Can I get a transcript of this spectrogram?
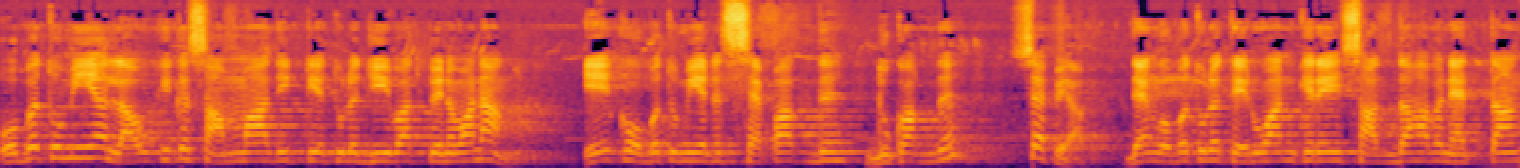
ඔබතුමිය ලෞකික සම්මාදිට්ඨිය තුල ජීවත් වෙනවා නම් ඒක ඔබතුමියට සැපක්ද දුකක්ද සැපයක්. දැන් ඔබ තුල තෙරුවන් කෙරෙහි සද්ධාව නැත්තම්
